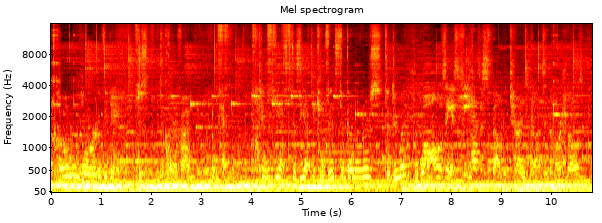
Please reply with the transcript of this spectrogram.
co-lord of the game. Just to clarify. Can he has, does he have to convince the gun owners to do it? Well, all I'm saying is he has a spell that turns guns into marshmallows.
